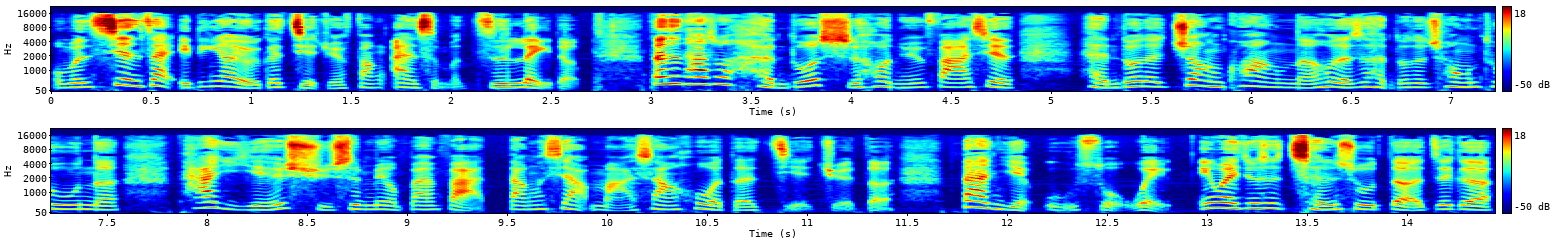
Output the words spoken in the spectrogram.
我们现在一定要有一个解决方案什么之类的。但但是他说，很多时候你会发现很多的状况呢，或者是很多的冲突呢，他也许是没有办法当下马上获得解决的，但也无所谓，因为就是成熟的这个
